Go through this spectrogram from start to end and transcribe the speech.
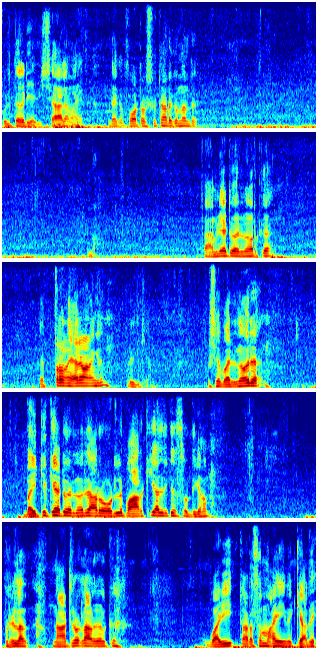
പുൽത്തകടിയാണ് വിശാലമായത്. ഇവിടെയൊക്കെ ഫോട്ടോഷൂട്ട് നടക്കുന്നുണ്ട്. ഫാമിലിയായിട്ട് വരുന്നവർക്ക് എത്ര നേരമാണെങ്കിലും ഇവിടെ ഇരിക്കാം. പക്ഷേ വരുന്നവർ ബൈക്കൊക്കെ ആയിട്ട് വരുന്നവർ ആ റോഡിൽ പാർക്ക് ചെയ്യാതിരിക്കാൻ ശ്രദ്ധിക്കണം. ഇവിടെയുള്ള നാട്ടിലുള്ള ആളുകൾക്ക് വഴി തടസ്സമായി വെക്കാതെ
